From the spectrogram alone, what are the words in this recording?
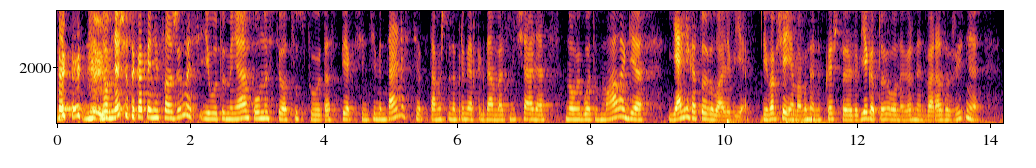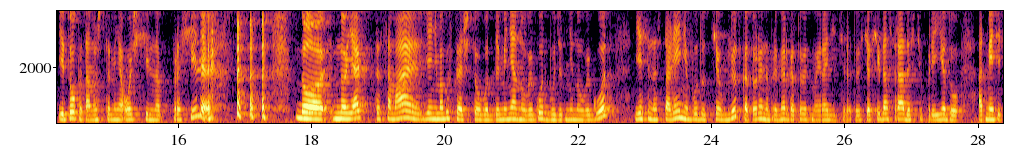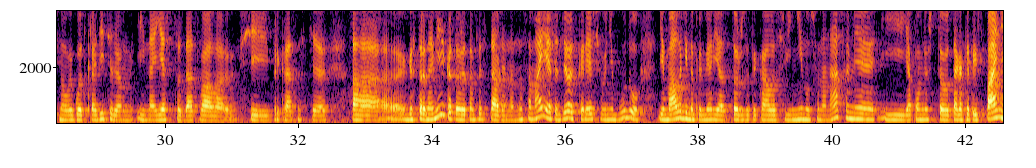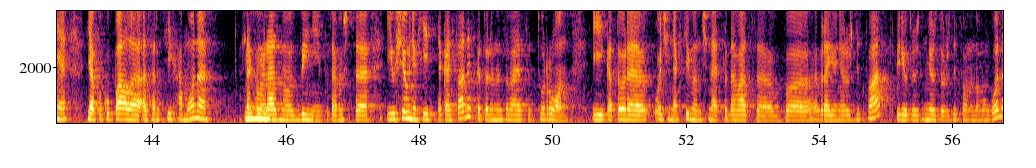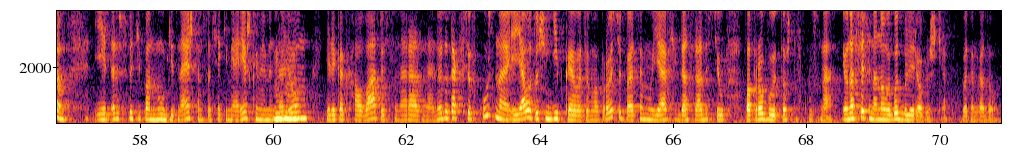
Но у меня что-то как-то не сложилось, и вот у меня полностью отсутствует аспект сентиментальности, потому что, например, когда мы отмечали Новый год в Малаге, я не готовила оливье. И вообще я могу, наверное, сказать, что я оливье готовила, наверное, два раза в жизни. И то потому, что меня очень сильно просили. но, но я как-то сама, я не могу сказать, что вот для меня Новый год будет не Новый год, если на столе не будут тех блюд, которые, например, готовят мои родители. То есть я всегда с радостью приеду отметить Новый год к родителям и наесться до отвала всей прекрасности э, гастрономии, которая там представлена. Но сама я это делать, скорее всего, не буду. И в Малаге, например, я тоже запекала свинину с ананасами, и я помню, что так как это Испания, я покупала ассорти хамона, всякого mm-hmm. разного с дыней, потому что и еще у них есть такая сладость, которая называется турон, и которая очень активно начинает продаваться в, в районе Рождества, в период между Рождеством и Новым годом, и это что-то типа нуги, знаешь, там со всякими орешками, миндалем, mm-hmm. или как халва, то есть она разная, но это так все вкусно, и я вот очень гибкая в этом вопросе, поэтому я всегда с радостью попробую то, что вкусно. И у нас, кстати, на Новый год были ребрышки в этом году.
